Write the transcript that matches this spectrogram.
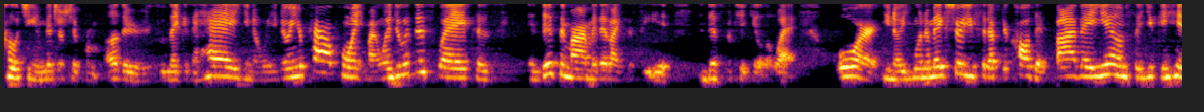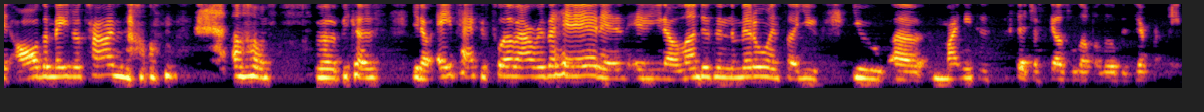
coaching and mentorship from others so they can say, hey, you know, when you're doing your PowerPoint, you might want to do it this way because in this environment, they like to see it in this particular way. Or, you know, you want to make sure you set up your calls at 5 a.m. so you can hit all the major time zones. um, uh, because you know APAC is 12 hours ahead and, and, you know London's in the middle and so you you uh, might need to set your schedule up a little bit differently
